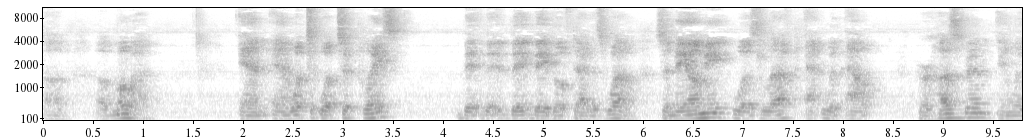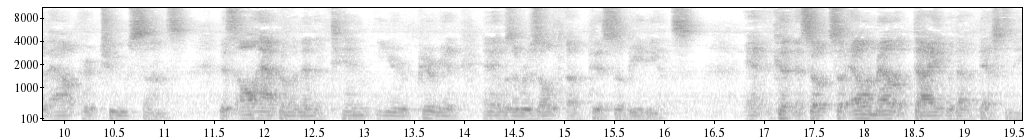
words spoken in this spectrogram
of, of Moab. And, and what, t- what took place? They, they, they, they both died as well. So Naomi was left at, without her husband and without her two sons. This all happened within a 10 year period, and it was a result of disobedience. And so, so Elimelech died without destiny.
